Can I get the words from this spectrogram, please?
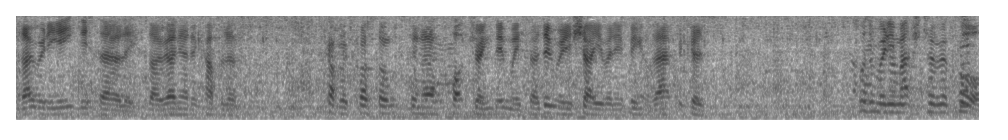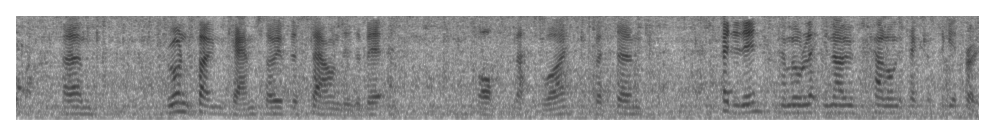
I don't really eat this early, so we only had a couple of couple of croissants and a hot drink, didn't we? So I didn't really show you anything of that because wasn't really much to report. Um, we're on phone cam, so if the sound is a bit off, that's why. But um, headed in, and we'll let you know how long it takes us to get through.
